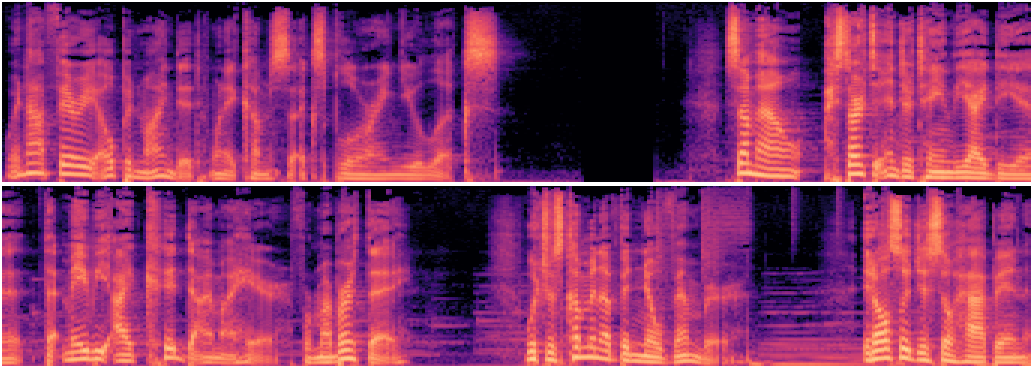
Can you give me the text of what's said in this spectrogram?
we're not very open minded when it comes to exploring new looks. Somehow, I start to entertain the idea that maybe I could dye my hair for my birthday, which was coming up in November. It also just so happened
